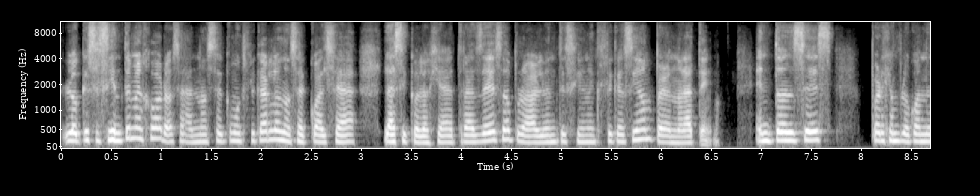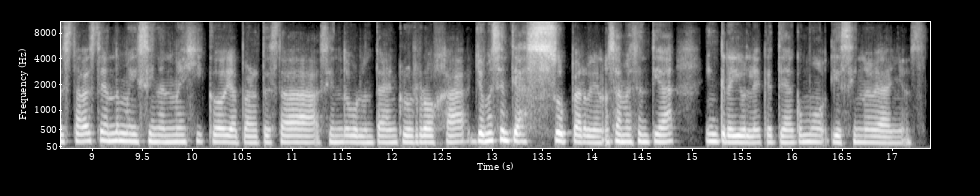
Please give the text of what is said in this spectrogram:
lo que se siente mejor, o sea, no sé cómo explicarlo, no sé cuál sea la psicología detrás de eso, probablemente sí una explicación, pero no la tengo. Entonces, por ejemplo, cuando estaba estudiando medicina en México y aparte estaba siendo voluntaria en Cruz Roja, yo me sentía súper bien, o sea, me sentía increíble, que tenía como 19 años.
